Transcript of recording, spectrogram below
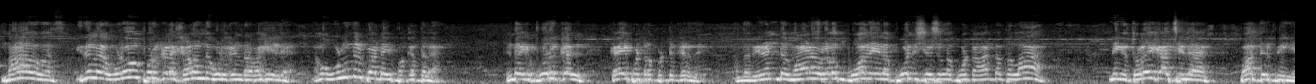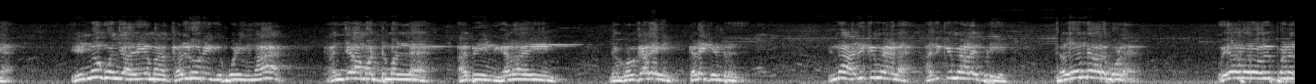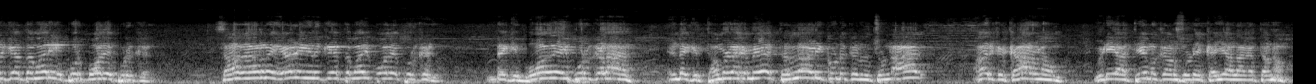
மாவு இதுல உணவுப் பொருட்களை கலந்து கொடுக்கின்ற வகையில் நம்ம உளுந்தூர்பேட்டை பக்கத்தில் இன்றைக்கு பொருட்கள் கைப்பற்றப்பட்டுக்கிறது அந்த இரண்டு மாணவர்களும் போதையில போலீஸ் ஸ்டேஷன்ல போட்ட ஆட்டத்தெல்லாம் நீங்க தொலைக்காட்சியில பார்த்துருப்பீங்க. இன்னும் கொஞ்சம் அதிகமாக கல்லூரிக்கு போனீங்கன்னா கஞ்சா மட்டுமல்ல அபின் ஹெராயின் இந்த கொக்கலைன் கிடைக்கின்றது. இன்னும் அதுக்கு மேலே அதுக்கு மேலே இப்படி? தகுந்தாறு போல. உயர்வர வகுப்பினருக்கு ஏற்ற மாதிரி போதைப் பொருட்கள். சாதாரண ஏழைகளுக்கு ஏற்ற மாதிரி போதைப் பொருட்கள். இன்றைக்கு போதைப் பொருட்களால் இன்றைக்கு தமிழகமே தள்ளாடி கொண்டிருக்கிறது சொன்னால் அதற்கு காரணம் விடியா திமுக அரசுடைய கையாளாகத்தனம்.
